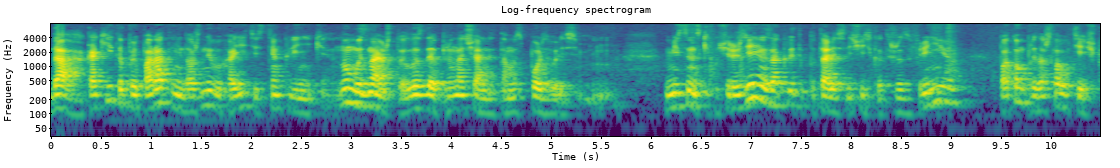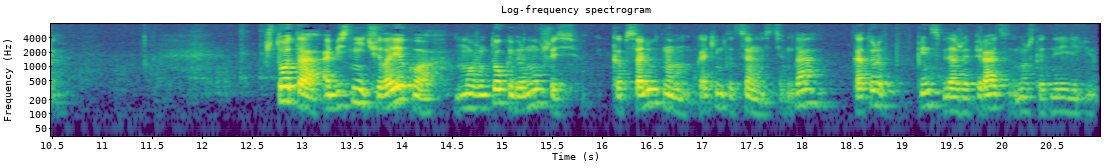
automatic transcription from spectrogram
да, какие-то препараты не должны выходить из стен клиники. Ну, мы знаем, что ЛСД первоначально там использовались медицинских учреждениях закрыто, пытались лечить какую-то шизофрению, потом произошла утечка. Что-то объяснить человеку можем только вернувшись к абсолютным каким-то ценностям, да, которые, в принципе, даже опираются, можно сказать, на религию.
